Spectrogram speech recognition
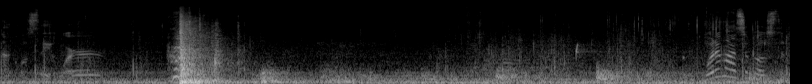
Not gonna say a word. What am I supposed to do?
